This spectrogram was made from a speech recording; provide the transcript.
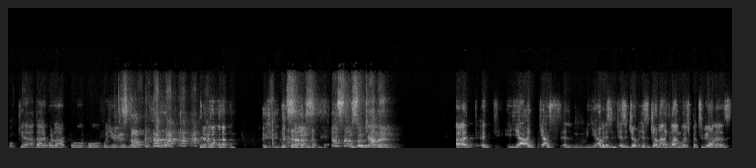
Och uh, det här går live på, på, på YouTube. Stop. that sounds that sounds so German. Uh, yeah, I guess. Yeah, I mean, it's a, it's a it's a Germanic language, but to be honest,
